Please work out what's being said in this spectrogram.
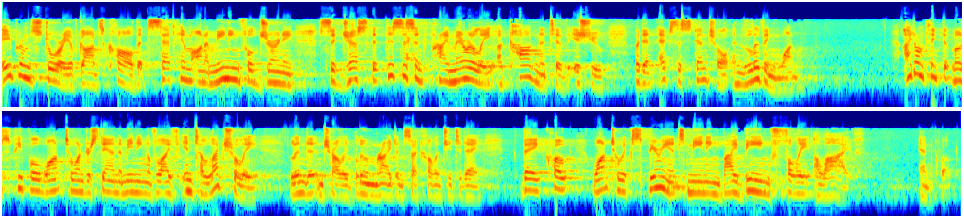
Abram's story of God's call that set him on a meaningful journey suggests that this isn't primarily a cognitive issue, but an existential and living one. I don't think that most people want to understand the meaning of life intellectually, Linda and Charlie Bloom write in Psychology Today. They, quote, want to experience meaning by being fully alive, end quote.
